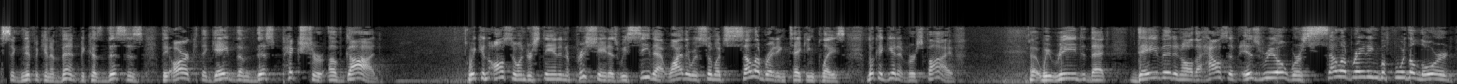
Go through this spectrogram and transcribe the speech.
significant event because this is the ark that gave them this picture of God. We can also understand and appreciate as we see that why there was so much celebrating taking place. Look again at verse 5. Uh, we read that David and all the house of Israel were celebrating before the Lord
